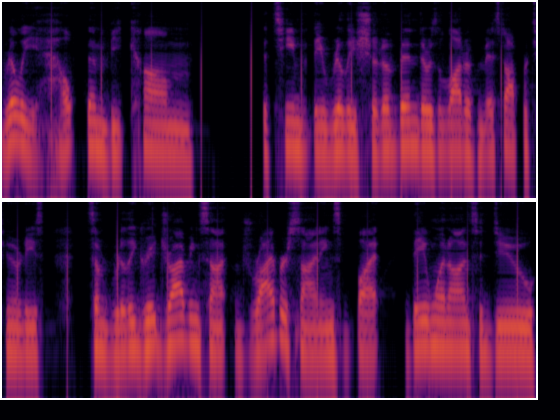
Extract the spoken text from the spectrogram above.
really helped them become the team that they really should have been. There was a lot of missed opportunities, some really great driving si- driver signings, but they went on to do.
